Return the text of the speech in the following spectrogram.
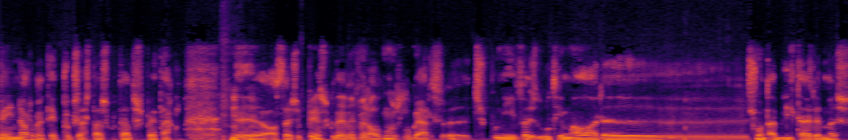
É enorme, até porque já está esgotado o espetáculo. uh, ou seja, penso que deve haver alguns lugares uh, disponíveis de última hora uh, junto à bilheteira, mas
